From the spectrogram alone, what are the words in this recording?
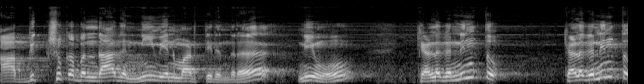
ಆ ಭಿಕ್ಷುಕ ಬಂದಾಗ ನೀವೇನು ಮಾಡ್ತೀರಿ ಅಂದ್ರೆ, ನೀವು ಕೆಳಗೆ ನಿಂತು ಕೆಳಗೆ ನಿಂತು,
